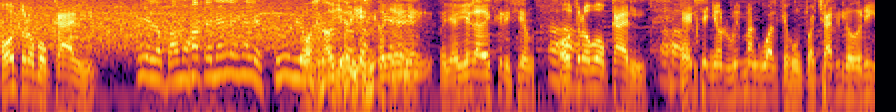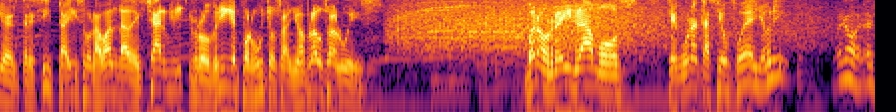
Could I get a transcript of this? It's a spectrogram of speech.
Otro vocal Oye, los vamos a tener en el estudio. Oye bien, oye bien, oye bien la descripción. Ajá. Otro vocal Ajá. es el señor Luis Mangual, que junto a Charlie Rodríguez, el tresista, hizo la banda de Charlie Rodríguez por muchos años. Aplauso a Luis. Bueno, Rey Ramos, que en una ocasión fue, Johnny, Bueno, el,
